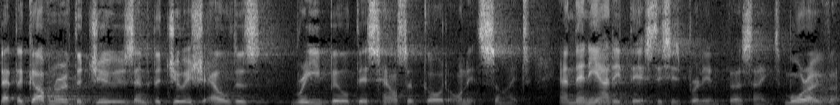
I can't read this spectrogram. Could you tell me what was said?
Let the governor of the Jews and the Jewish elders rebuild this house of God on its site. And then he added this this is brilliant, verse 8. Moreover,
